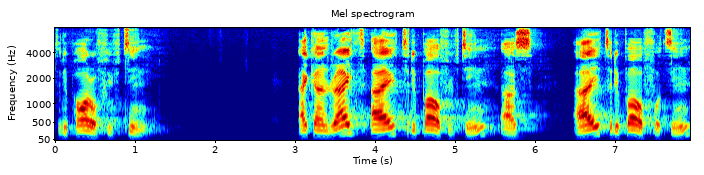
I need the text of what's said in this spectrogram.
to the power of 15? I can write i to the power of 15 as i to the power of 14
